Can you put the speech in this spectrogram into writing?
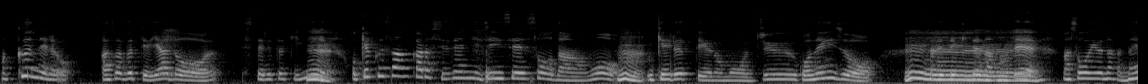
まあクーネルを遊ぶっていう宿をしてる時に、うん。お客さんから自然に人生相談をうん。受けるっていうのも15年以上さされてきてたので、まあ、そういうなんか悩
